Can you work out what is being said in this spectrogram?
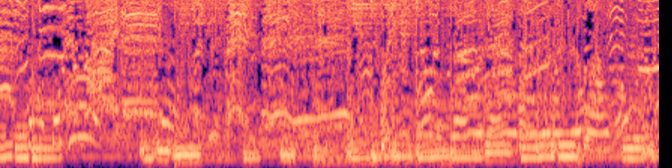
Thank you.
